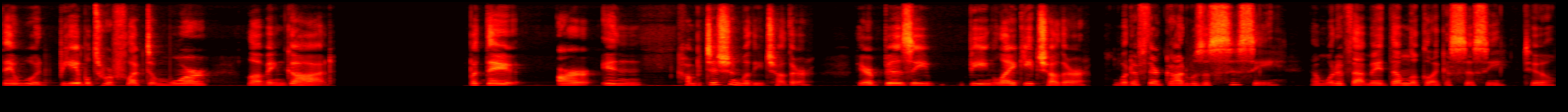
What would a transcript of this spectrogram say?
they would be able to reflect a more loving God. But they are in competition with each other. They're busy being like each other. What if their God was a sissy? And what if that made them look like a sissy, too?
